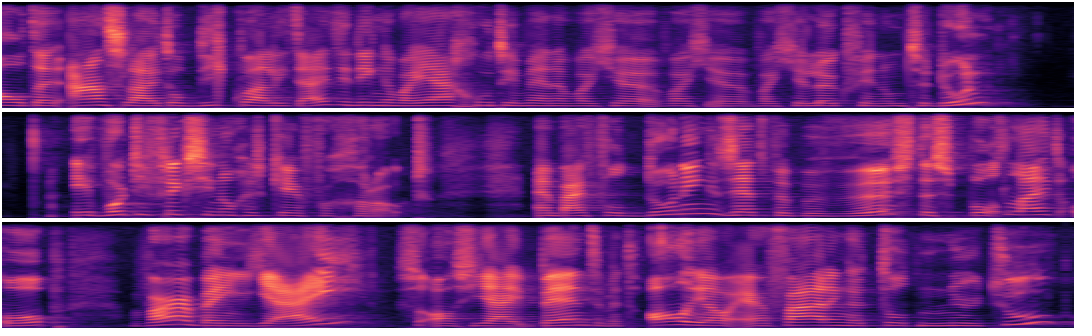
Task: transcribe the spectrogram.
altijd aansluiten op die kwaliteit, die dingen waar jij goed in bent en wat je, wat je, wat je leuk vindt om te doen, wordt die frictie nog eens keer vergroot. En bij voldoening zetten we bewust de spotlight op waar ben jij, zoals jij bent, met al jouw ervaringen tot nu toe,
